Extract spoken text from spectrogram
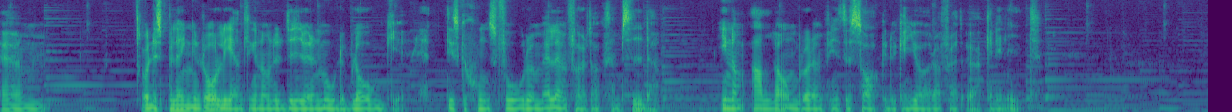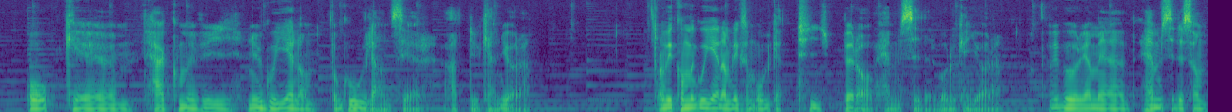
Um, och det spelar ingen roll egentligen om du driver en modeblogg, ett diskussionsforum eller en företagshemsida. Inom alla områden finns det saker du kan göra för att öka din IT. Och eh, här kommer vi nu gå igenom vad Google anser att du kan göra. Och vi kommer gå igenom liksom olika typer av hemsidor, vad du kan göra. Vi börjar med hemsidor som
